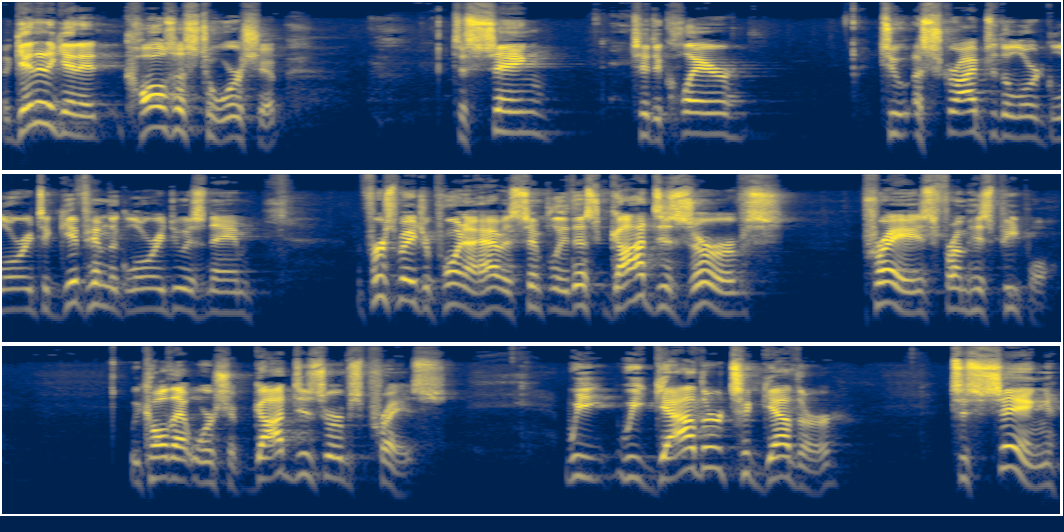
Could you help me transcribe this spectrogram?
Again and again, it calls us to worship, to sing, to declare, to ascribe to the Lord glory, to give him the glory due his name. The first major point I have is simply this God deserves praise from his people. We call that worship. God deserves praise we, we gather together to sing,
